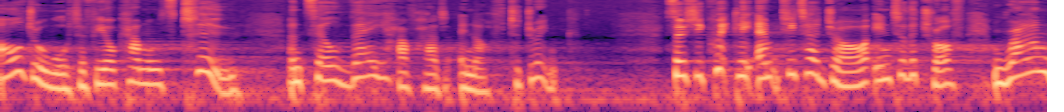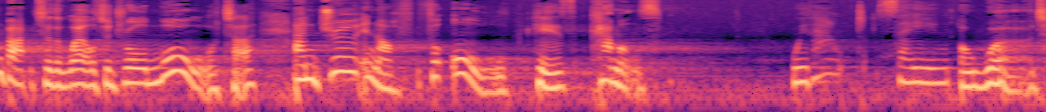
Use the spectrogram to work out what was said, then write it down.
I'll draw water for your camels too, until they have had enough to drink. So she quickly emptied her jar into the trough, ran back to the well to draw more water, and drew enough for all his camels. Without saying a word,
